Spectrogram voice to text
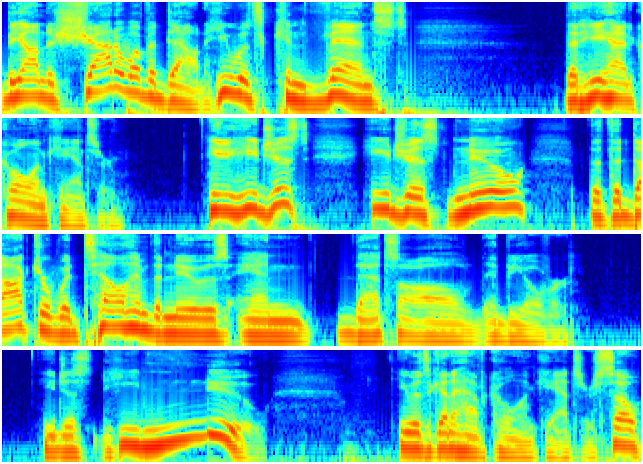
beyond a shadow of a doubt, he was convinced that he had colon cancer. He, he just he just knew that the doctor would tell him the news and that's all it'd be over. He just he knew he was going to have colon cancer. So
